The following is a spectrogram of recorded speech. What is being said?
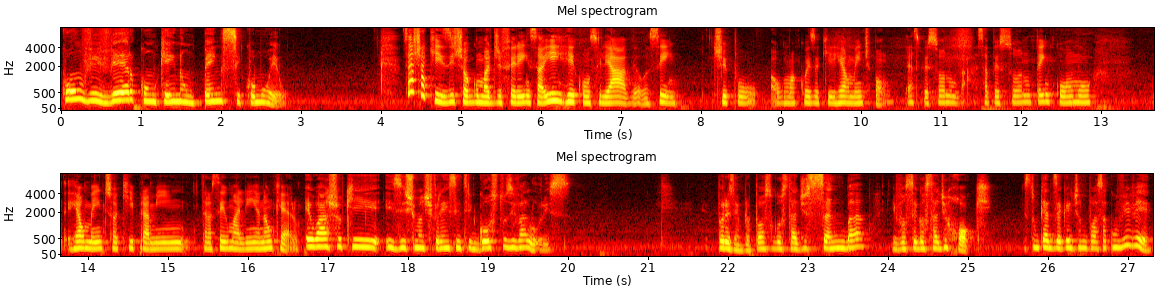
conviver com quem não pense como eu. Você acha que existe alguma diferença irreconciliável, assim? Tipo, alguma coisa que realmente, bom, essa pessoa não dá, essa pessoa não tem como. Realmente, isso aqui, para mim, tracei uma linha, não quero. Eu acho que existe uma diferença entre gostos e valores. Por exemplo, eu posso gostar de samba e você gostar de rock. Isso não quer dizer que a gente não possa conviver.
